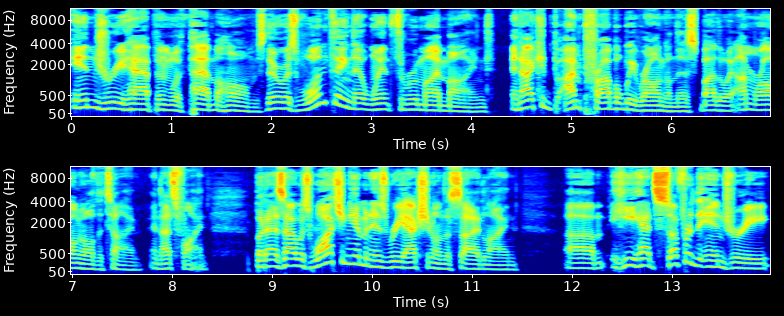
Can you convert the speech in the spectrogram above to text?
injury happened with Pat Mahomes, there was one thing that went through my mind, and I could I'm probably wrong on this. By the way, I'm wrong all the time, and that's fine. But as I was watching him and his reaction on the sideline, um, he had suffered the injury,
